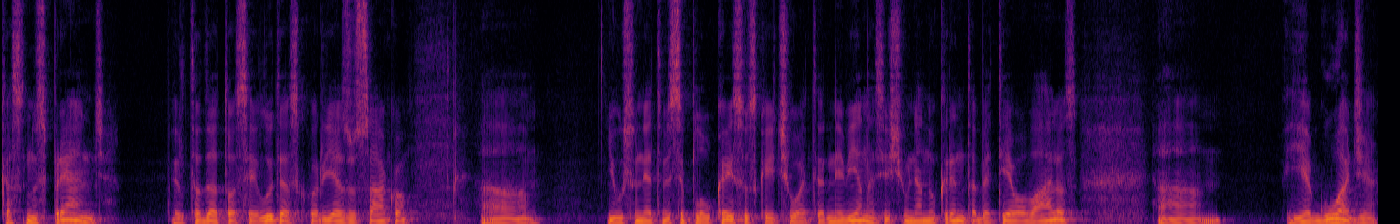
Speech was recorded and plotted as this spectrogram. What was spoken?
kas nusprendžia. Ir tada tos eilutės, kur Jėzus sako, jūsų net visi plaukai suskaičiuoti ir ne vienas iš jų nenukrinta be tėvo valios, jie guodžia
